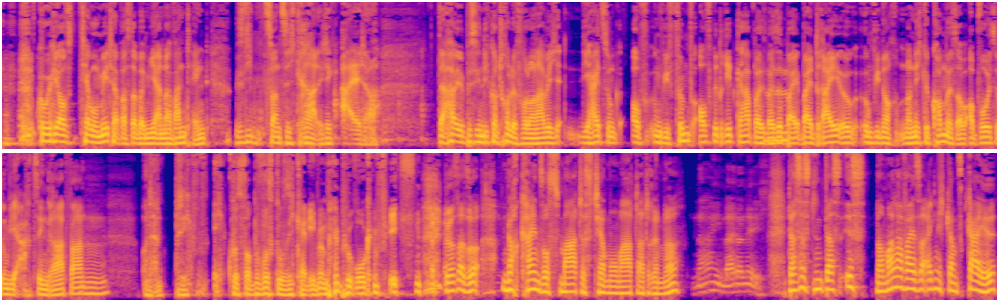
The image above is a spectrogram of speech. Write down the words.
gucke ich aufs Thermometer, was da bei mir an der Wand hängt, 27 Grad. Ich denk, Alter, da habe ich ein bisschen die Kontrolle verloren. Habe ich die Heizung auf irgendwie fünf aufgedreht gehabt, weil, weil sie bei, bei drei ir- irgendwie noch, noch nicht gekommen ist, ob- obwohl es irgendwie 18 Grad waren. Und dann bin ich echt kurz vor Bewusstlosigkeit eben in meinem Büro gewesen. Du hast also noch kein so smartes Thermomat da drin, ne? Nein, leider nicht. Das ist, das ist normalerweise eigentlich ganz geil,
